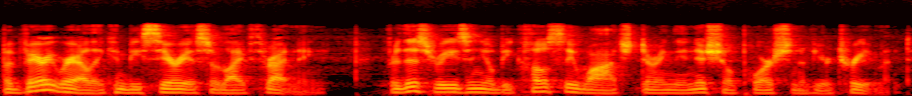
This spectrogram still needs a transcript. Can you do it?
but very rarely can be serious or life-threatening. For this reason, you'll be closely watched during the initial portion of your treatment.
